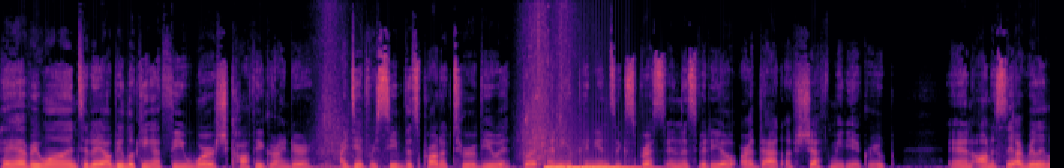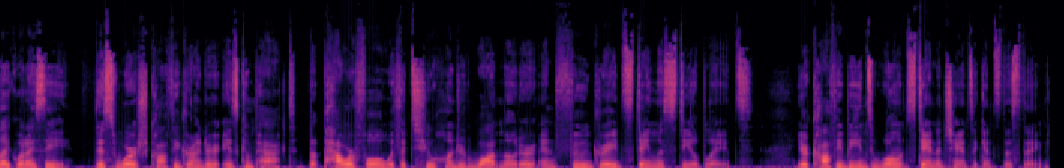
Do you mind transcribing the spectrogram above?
Hey everyone, today I'll be looking at the Wirsh coffee grinder. I did receive this product to review it, but any opinions expressed in this video are that of Chef Media Group, and honestly I really like what I see. This Wirsh coffee grinder is compact, but powerful with a 200 watt motor and food grade stainless steel blades. Your coffee beans won't stand a chance against this thing.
